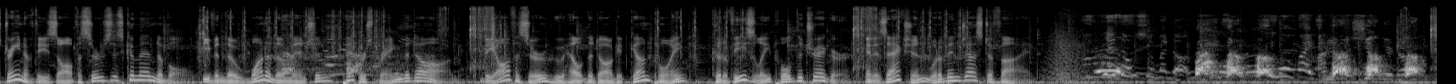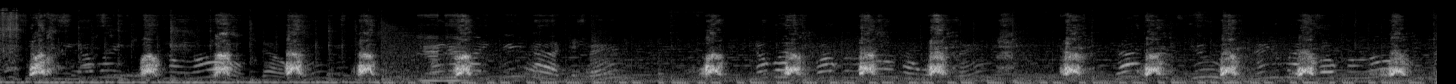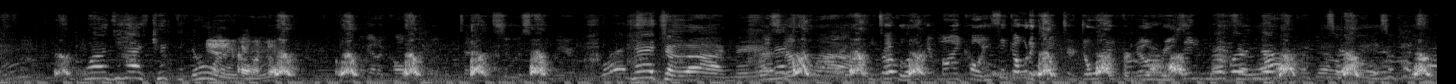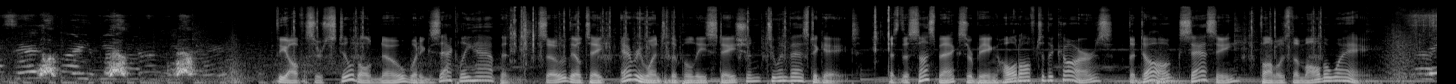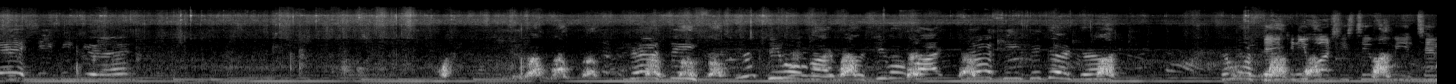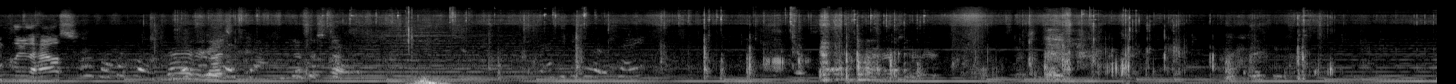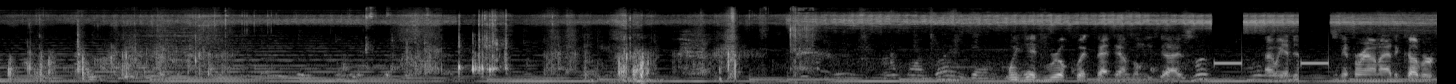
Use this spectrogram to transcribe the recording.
Restraint of these officers is commendable, even though one of them mentioned pepper spraying the dog. The officer who held the dog at gunpoint could have easily pulled the trigger, and his action would have been justified. Officers still don't know what exactly happened, so they'll take everyone to the police station to investigate. As the suspects are being hauled off to the cars, the dog, Sassy, follows them all the way. Yes, he be good. Sassy, she won't bite, brother. She won't bite. Sassy, be good, girl. Come on, Dave, can you watch me and Tim clear the house? We did real quick pat downs on these guys. And we had to sniff around. I had to cover.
